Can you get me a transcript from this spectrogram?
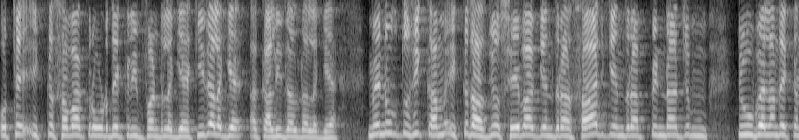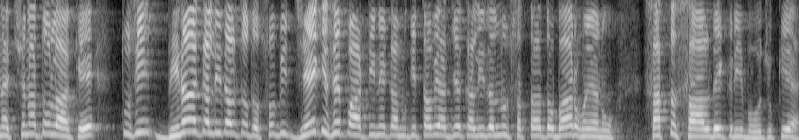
ਉੱਥੇ 1.5 ਕਰੋੜ ਦੇ ਕਰੀਬ ਫੰਡ ਲੱਗਿਆ। ਕਿਹਦਾ ਲੱਗਿਆ? ਅਕਾਲੀ ਦਲ ਦਾ ਲੱਗਿਆ। ਮੈਨੂੰ ਤੁਸੀਂ ਕੰਮ ਇੱਕ ਦੱਸ ਦਿਓ, ਸੇਵਾ ਕੇਂਦਰਾਂ, ਸਾਜ ਕੇਂਦਰਾਂ, ਪਿੰਡਾਂ 'ਚ ਮ- ਟਿਊਬਵੈੱਲਾਂ ਦੇ ਕਨੈਕਸ਼ਨਾਂ ਤੋਂ ਲਾ ਕੇ ਤੁਸੀਂ ਬਿਨਾਂ ਅਕਾਲੀ ਦਲ ਤੋਂ ਦੱਸੋ ਵੀ ਜੇ ਕਿਸੇ ਪਾਰਟੀ ਨੇ ਕੰਮ ਕੀਤਾ ਹੋਵੇ, ਅੱਜ ਅਕਾਲੀ ਦਲ ਨੂੰ ਸੱਤਾ ਤੋਂ ਬਾਹਰ ਹੋਇਆਂ ਨੂੰ 7 ਸਾਲ ਦੇ ਕਰੀਬ ਹੋ ਚੁੱਕੇ ਆ।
